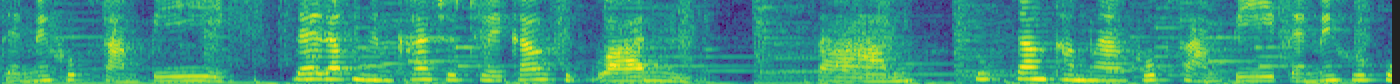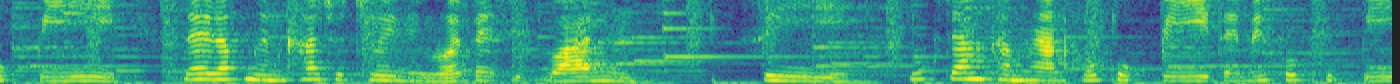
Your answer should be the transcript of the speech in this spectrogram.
แต่ไม่ครบ 3 ปี ได้รับเงินค่าชดเชย 90 วัน 3. ลูกจ้างทำงานครบ 3 ปี แต่ไม่ครบ 6 ปี ได้รับเงินค่าชดเชย 180 วัน 4. ลูกจ้างทำงานครบ 6 ปี แต่ไม่ครบ 10 ปี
